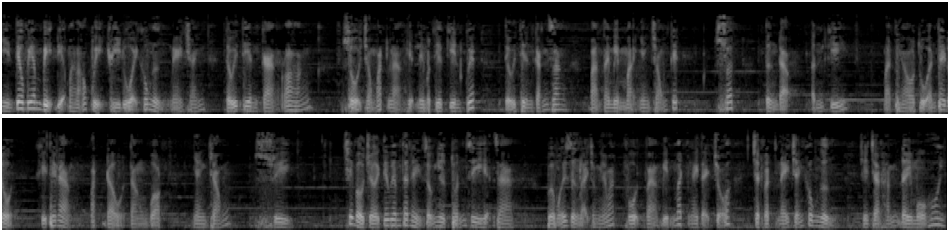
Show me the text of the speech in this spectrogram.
Nhìn tiêu viêm bị địa ma lão quỷ truy đuổi không ngừng né tránh, tiểu y tiên càng lo lắng. Rồi trong mắt làng hiện lên một tia kiên quyết, tiểu y tiên cắn răng, bàn tay mềm mại nhanh chóng kết xuất từng đạo ấn ký, mà theo thủ ấn thay đổi, khí thế làng bắt đầu tăng vọt, nhanh chóng, suy. Trên bầu trời tiêu viêm thân hình giống như tuấn di hiện ra, vừa mới dừng lại trong nháy mắt vội vàng biến mất ngay tại chỗ, chật vật né tránh không ngừng, trên trán hắn đầy mồ hôi.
